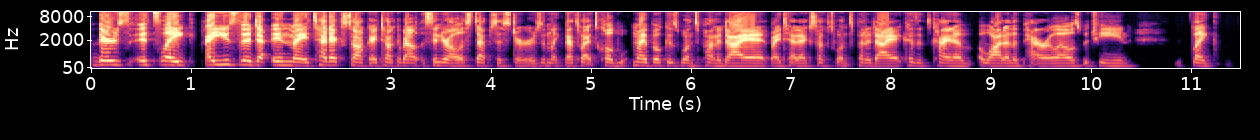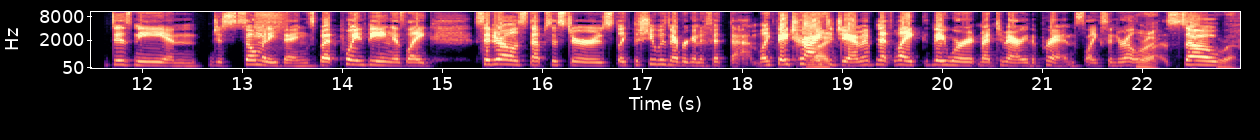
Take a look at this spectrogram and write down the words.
there's it's like I use the de- in my TEDx talk I talk about Cinderella stepsisters and like that's why it's called my book is Once Upon a Diet. My TEDx talks Once Upon a Diet because it's kind of a lot of the parallels between like Disney and just so many things. But point being is like Cinderella's stepsisters, like the shoe was never going to fit them. Like they tried right. to jam it, but like they weren't meant to marry the prince like Cinderella Correct. was. So Correct.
